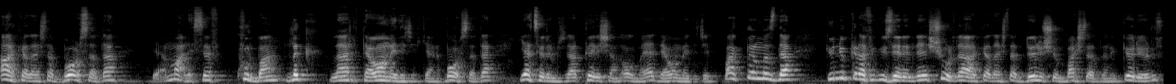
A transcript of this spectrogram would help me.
arkadaşlar borsada ya maalesef kurbanlıklar devam edecek. Yani borsada yatırımcılar perişan olmaya devam edecek. Baktığımızda günlük grafik üzerinde şurada arkadaşlar dönüşüm başladığını görüyoruz.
